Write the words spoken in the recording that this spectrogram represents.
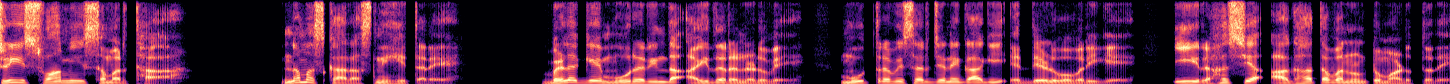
ಶ್ರೀ ಸ್ವಾಮಿ ಸಮರ್ಥ. ನಮಸ್ಕಾರ ಸ್ನೇಹಿತರೆ. ಬೆಳಗ್ಗೆ ಮೂರರಿಂದ ಐದರ ನಡುವೆ ಮೂತ್ರವಿಸರ್ಜನೆಗಾಗಿ ಎದ್ದೇಳುವವರಿಗೆ ಈ ರಹಸ್ಯ ಆಘಾತವನ್ನುಂಟು ಮಾಡುತ್ತದೆ.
